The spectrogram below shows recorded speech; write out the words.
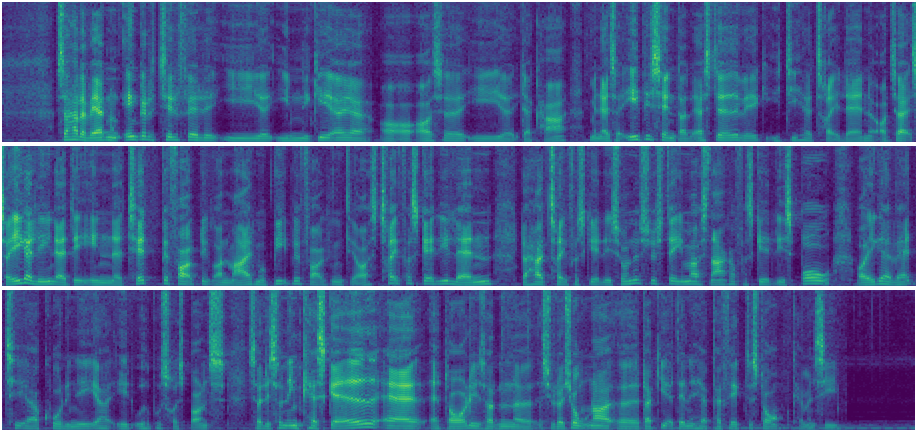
Så har der været nogle enkelte tilfælde i, øh, i Nigeria og, og også øh, i Dakar, men altså epicentret er stadigvæk i de her tre lande. Og så, så ikke alene er det en øh, tæt befolkning og en meget mobil befolkning, det er også tre forskellige lande, der har tre forskellige sundhedssystemer, snakker forskellige sprog og ikke er vant til at koordinere et udbrudsrespons. Så det er sådan en kaskade af, af dårlige sådan, uh, situationer, uh, der giver denne her perfekte storm, kan man sige.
